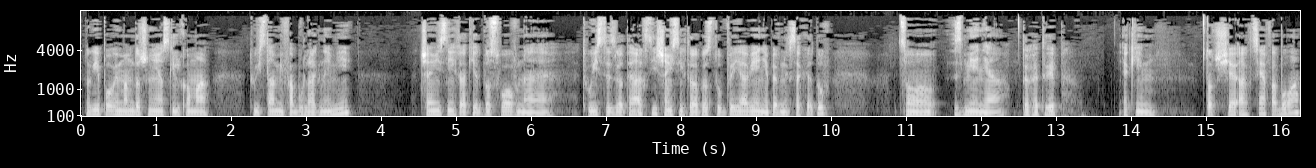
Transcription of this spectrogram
W drugiej połowie mam do czynienia z kilkoma twistami fabularnymi. Część z nich takie dosłowne twisty z akcji, część z nich to po prostu wyjawienie pewnych sekretów, co zmienia trochę tryb, jakim toczy się akcja, fabuła.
